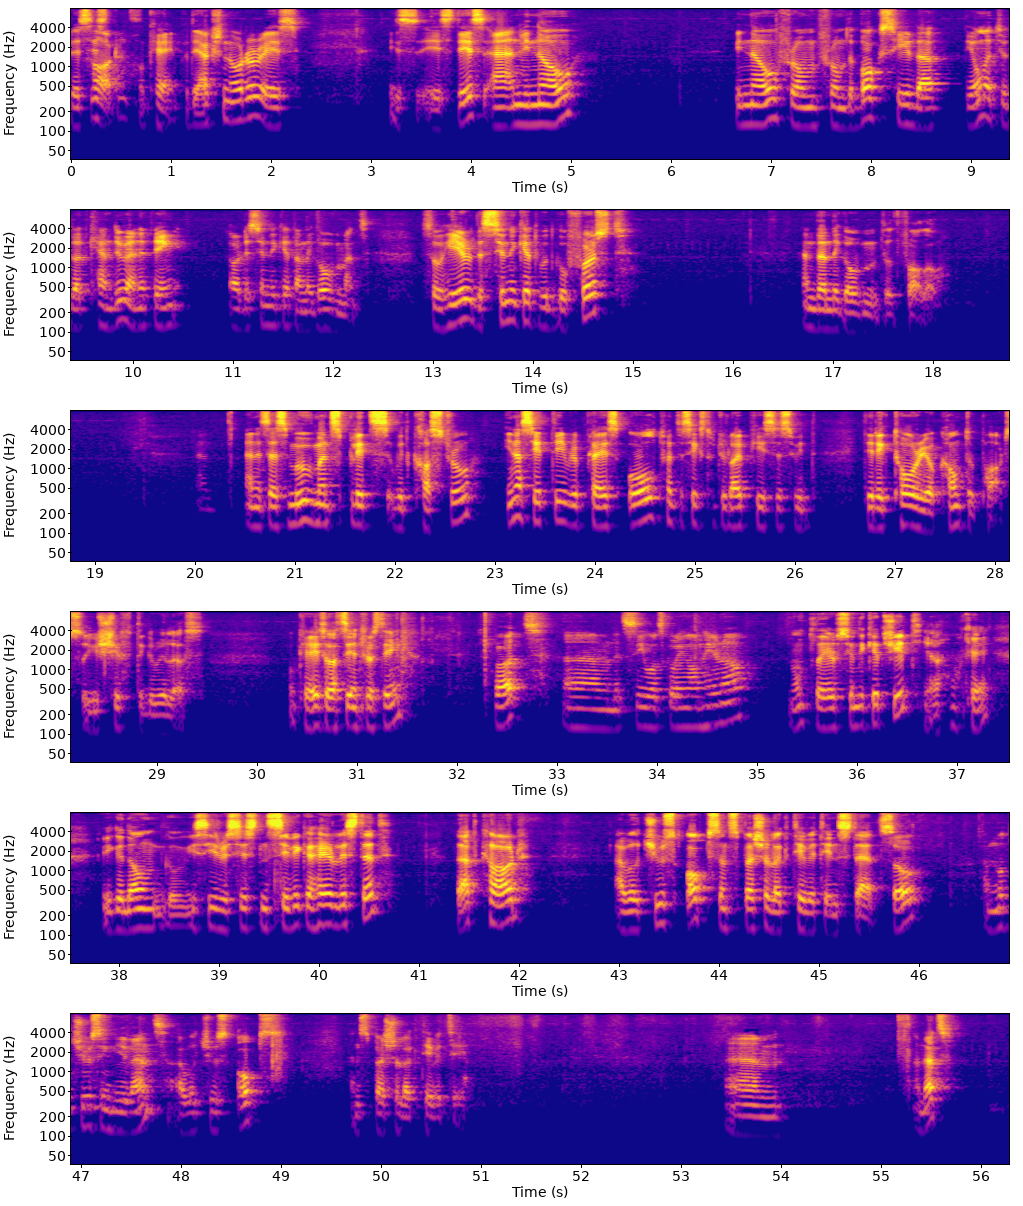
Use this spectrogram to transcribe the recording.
resistance. Okay, but the action order is is is this, and we know we know from from the box here that the only two that can do anything are the syndicate and the government. So here the syndicate would go first, and then the government would follow. And it says movement splits with Castro. In a city, replace all 26th of July pieces with directorial counterparts. So you shift the guerrillas. Okay, so that's interesting. But um, let's see what's going on here now. Non-player syndicate sheet. Yeah, okay. We go down. Go, we see resistance civica here listed. That card, I will choose ops and special activity instead. So I'm not choosing the event. I will choose ops and special activity. Um, and that's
